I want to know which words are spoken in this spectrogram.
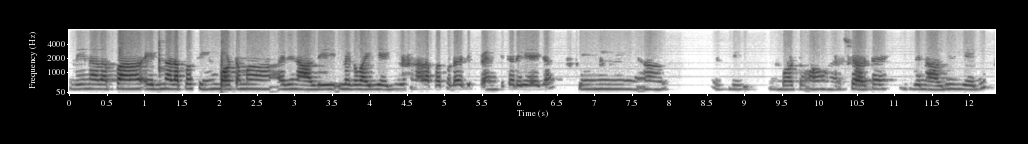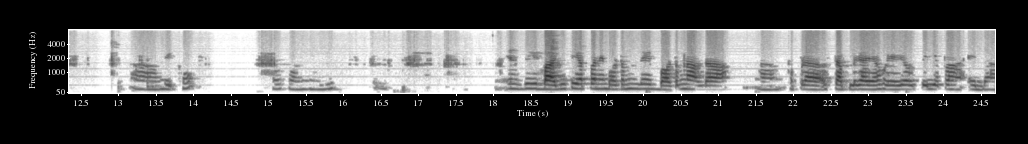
ਦੇ ਨਾਲ ਆਪਾਂ, ਇਹਦੇ ਨਾਲ ਆਪਾਂ ਸੇਮ ਬਾਟਮ ਇਹਦੇ ਨਾਲ ਦੀ ਲਗਵਾਈ ਹੈਗੀ। ਇਸ ਨਾਲ ਆਪਾਂ ਥੋੜਾ ਡਿਫਰੈਂਟ ਕਰਿਆ ਹੈਗਾ। ਸੇਮ ਇਸ ਦੀ ਬਾਟਮ ਸ਼ਰਟ ਹੈ ਦੇ ਨਾਲ ਦੀ ਵੀ ਹੈਗੀ। ਅਹ ਦੇਖੋ ਬਹੁਤ ਸੋਹਣੀ ਹੈਗੀ। ਇਸ ਦੀ ਬਾਜੂ ਤੇ ਆਪਾਂ ਨੇ ਬਾਟਮ ਦੇ ਬਾਟਮ ਨਾਲ ਦਾ ਅਹ, ਕੱਪੜਾ ਲਗਾਇਆ ਹੋਇਆ ਹੈ ਉੱਤੇ ਹੀ ਆਪਾਂ ਇਦਾਂ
